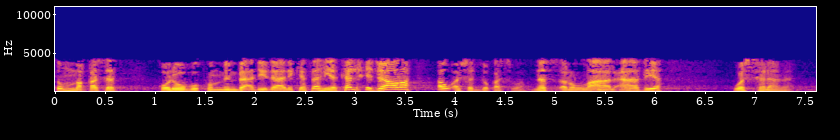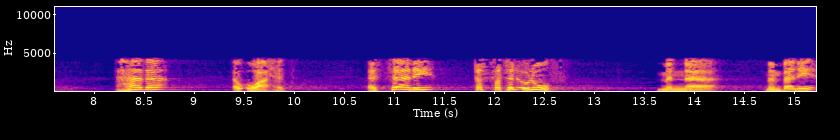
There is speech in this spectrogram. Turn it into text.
ثم قست قلوبكم من بعد ذلك فهي كالحجارة أو أشد قسوة. نسأل الله العافية والسلامة. هذا واحد. الثاني قصة الألوف من من بني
